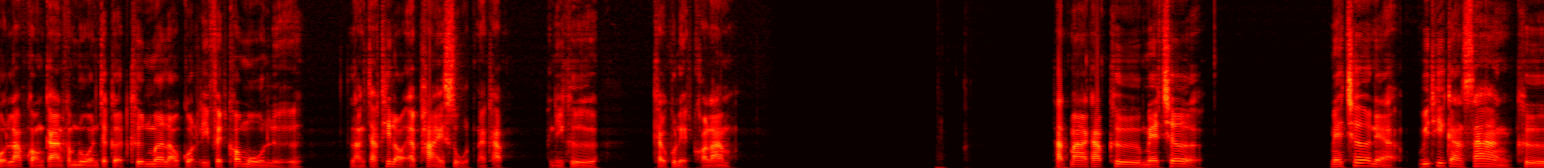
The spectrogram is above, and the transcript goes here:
ผลลัพธ์ของการคำนวณจะเกิดขึ้นเมื่อเรากด refresh ข้อมูลหรือหลังจากที่เรา apply สูตรนะครับ อันนี้คือ calculate column ถัดมาครับคือ measure measure เนี่ย วิธีการสร้างคือ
